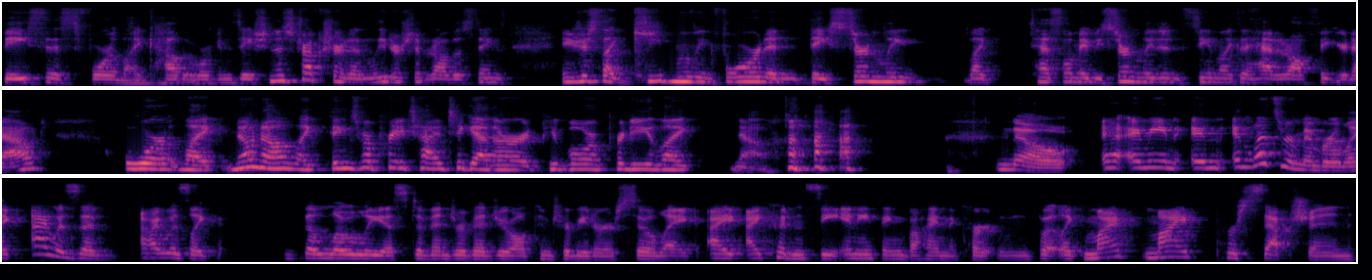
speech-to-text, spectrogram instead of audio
basis for like how the organization is structured and leadership and all those things. And you just like keep moving forward. And they certainly, like Tesla, maybe certainly didn't seem like they had it all figured out. Or like, no, no, like things were pretty tied together and people were pretty like, no. no. I mean and and let's remember like i was a i was like the lowliest of individual contributors. So like i i couldn't see anything behind the curtain. But like my my perception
